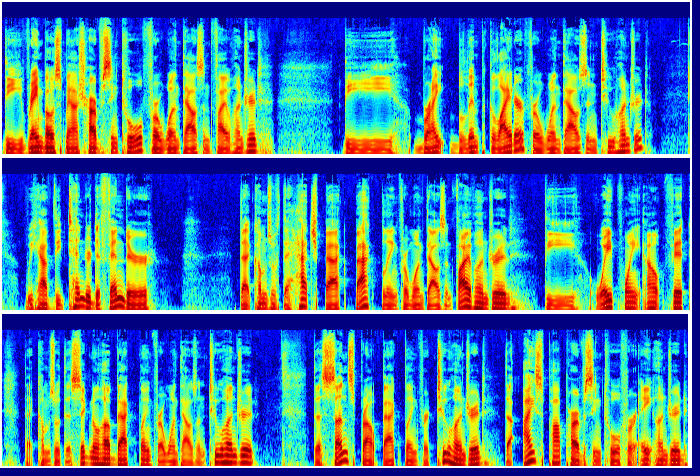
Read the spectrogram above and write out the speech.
The rainbow smash harvesting tool for 1500 the bright blimp glider for 1200 we have the tender defender that comes with the hatchback back bling for 1500 the waypoint outfit that comes with the signal hub back bling for 1200 the Sunsprout back bling for 200, the Ice Pop harvesting tool for 800,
